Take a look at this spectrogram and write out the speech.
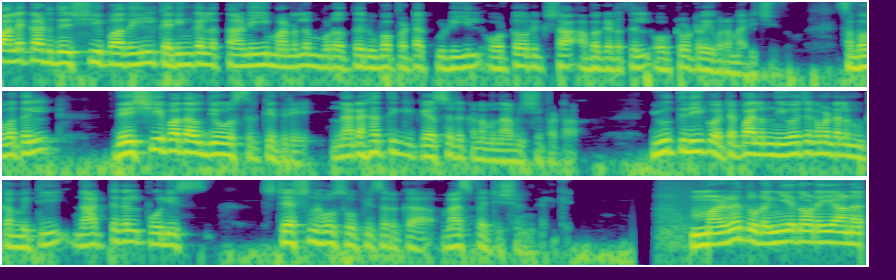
പാലക്കാട് ദേശീയപാതയിൽ കരിങ്കല്ലത്താണി മണലംപുറത്ത് രൂപപ്പെട്ട കുഴിയിൽ ഓട്ടോറിക്ഷ അപകടത്തിൽ ഓട്ടോ ഡ്രൈവർ മരിച്ചു. സംഭവത്തിൽ ദേശീയപാത ഉദ്യോഗസ്ഥർക്കെതിരെ നരഹത്യക്ക് കേസെടുക്കണമെന്നാവശ്യപ്പെട്ട് യൂത്ത് ലീഗ് ഒറ്റപ്പാലം നിയോജകമണ്ഡലം committee Nattukal police station house ഓഫീസർക്ക് മാസ് പെറ്റീഷൻ നൽകി. മഴ തുടങ്ങിയതോടെയാണ്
